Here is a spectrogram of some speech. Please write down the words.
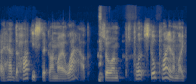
I had the hockey stick on my lap, so I'm pl- still playing. I'm like,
